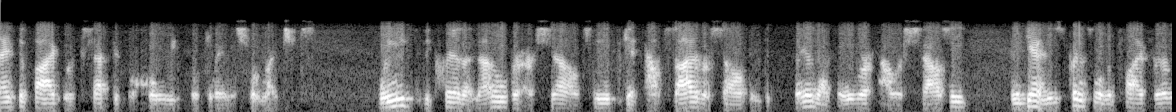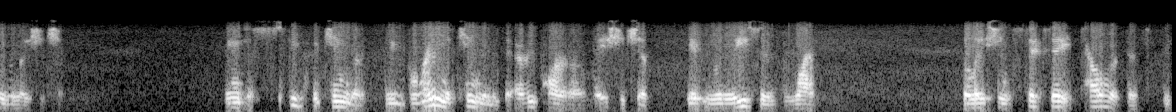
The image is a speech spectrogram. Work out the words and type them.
sanctified, we're accepted, we're holy, we're blameless, we're righteous. We need to declare that not over ourselves. We need to get outside of ourselves and declare that over our spouses. And again, these principles apply for every relationship. We need to speak the kingdom. We bring the kingdom into every part of our relationship. It releases life. Galatians 6 8 tells us this. We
